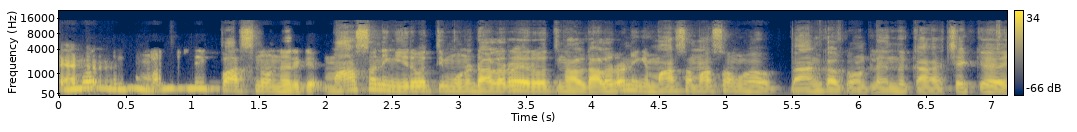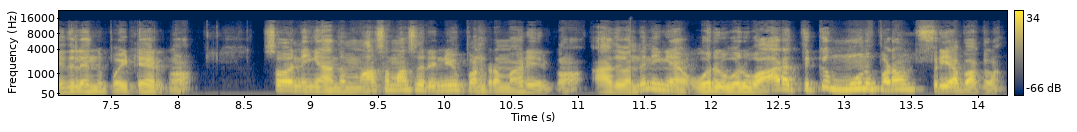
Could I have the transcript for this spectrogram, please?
தேட்டர் வந்து மந்த்லி பாஸ்னு ஒண்ணு இருக்கு. மாசம் நீங்க இருபத்தி மூணு டாலரோ இருபத்தி நாலு டாலரோ நீங்க மாசம் மாசம் உங்க பேங்க் அக்கௌண்ட்ல இருந்து செக் இதுல இருந்து போயிட்டே இருக்கும். ஸோ நீங்க அந்த மாசம் மாசம் ரினியூ பண்ற மாதிரி இருக்கும். அது வந்து நீங்க ஒரு ஒரு வாரத்துக்கு மூணு படம் ஃப்ரீயா பார்க்கலாம்.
